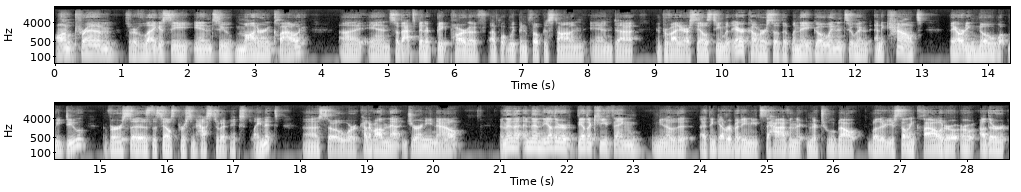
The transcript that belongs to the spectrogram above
on-prem sort of legacy into modern cloud. Uh, and so that's been a big part of, of what we've been focused on and, uh, and providing our sales team with air cover so that when they go in into an, an account, they already know what we do versus the salesperson has to explain it. Uh, so we're kind of on that journey now. And then, and then the other, the other key thing, you know, that I think everybody needs to have in their in their tool belt, whether you're selling cloud or, or other,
